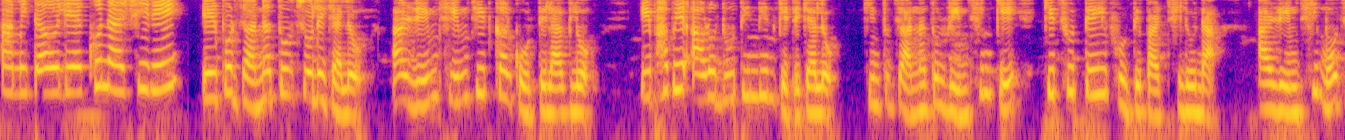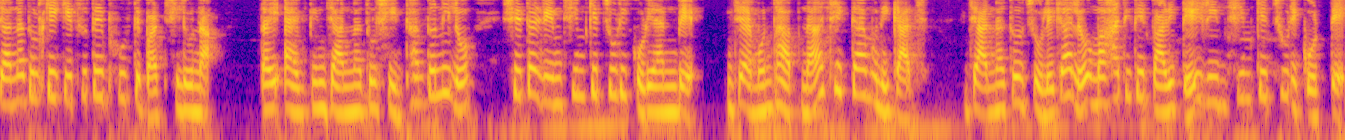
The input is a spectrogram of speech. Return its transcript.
আমি তাহলে এখন আসি রে। এরপর জান্নাতুল চলে গেল আর রিমঝিম চিৎকার করতে লাগল। এভাবে আরও দু তিন দিন কেটে গেল। কিন্তু জান্নাতুল রিমঝিমকে কিছুতেই ভুলতে পারছিল না। আর রিমঝিমও জান্নাতুলকে কিছুতেই ভুলতে পারছিল না। তাই একদিন জান্নাতুল সিদ্ধান্ত নিল, সে তার রিমঝিমকে চুরি করে আনবে। যেমন ভাবনা, ঠিক তেমনই কাজ। জান্নাতুল চলে গেল মাহাতিদের বাড়িতে রিমঝিমকে চুরি করতে।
